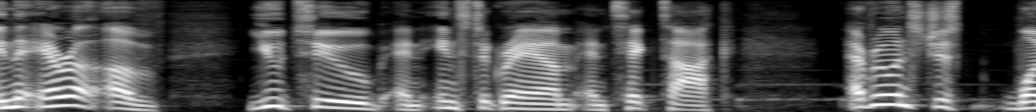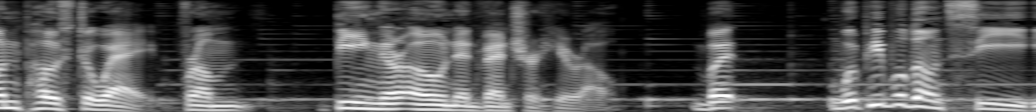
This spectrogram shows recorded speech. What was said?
In the era of YouTube and Instagram and TikTok, everyone's just one post away from being their own adventure hero. But what people don't see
